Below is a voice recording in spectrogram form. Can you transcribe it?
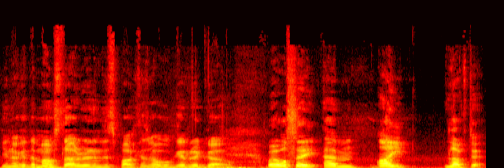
you know, get the most out of it in this podcast, but we'll give it a go. Well, we'll see. Um, I loved it.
